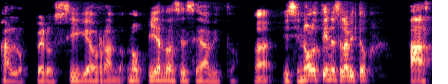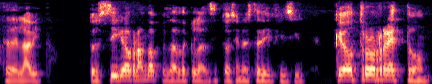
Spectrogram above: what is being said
Bájalo, pero sigue ahorrando. No pierdas ese hábito. Y si no lo tienes el hábito, hazte del hábito. Entonces sigue ahorrando a pesar de que la situación esté difícil. ¿Qué otro reto?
